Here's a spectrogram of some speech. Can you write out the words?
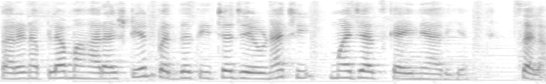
कारण आपल्या महाराष्ट्रीयन पद्धतीच्या जेवणाची मजाच काही न्यारी आहे. चला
